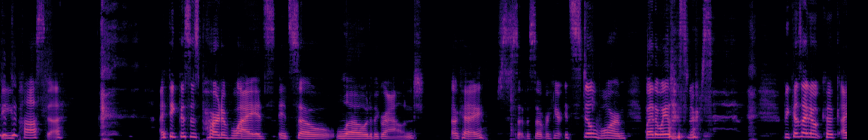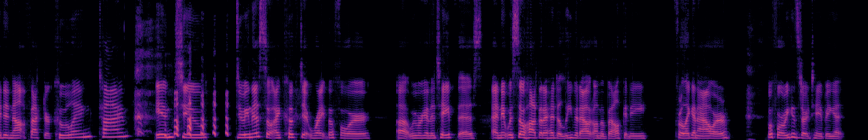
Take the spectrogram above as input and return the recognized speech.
the pasta. I think this is part of why it's it's so low to the ground. Okay, set this over here. It's still warm. By the way, listeners, because I don't cook, I did not factor cooling time into doing this. So I cooked it right before uh, we were going to tape this, and it was so hot that I had to leave it out on the balcony for like an hour before we could start taping it.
